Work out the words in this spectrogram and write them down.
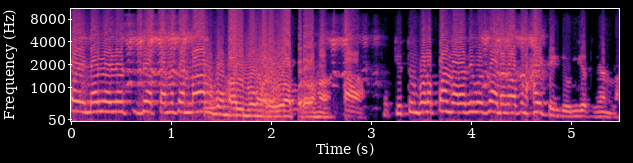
पहिल्या वेळेस देताना त्यांना अल्बोमार अल्बोमार वापरावं. हा. हा. तिथून पुढे पंधरा दिवस झाले का आपण हायटेक देऊन घेतो त्यांना.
